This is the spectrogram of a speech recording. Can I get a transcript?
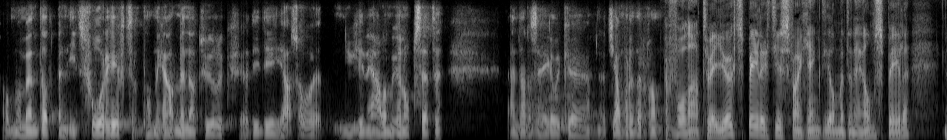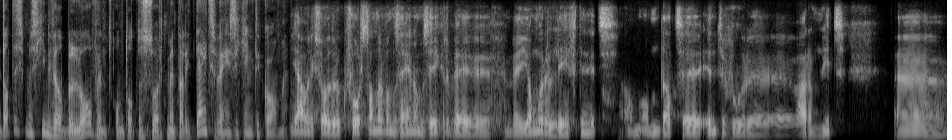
op het moment dat men iets voor heeft, dan gaat men natuurlijk het idee, ja, zouden we nu geen helm gaan opzetten? En dat is eigenlijk uh, het jammer daarvan. Voilà, twee jeugdspelertjes van Genk die al met een helm spelen. Dat is misschien veelbelovend om tot een soort mentaliteitswijziging te komen. Ja, want ik zou er ook voorstander van zijn om zeker bij, bij jongere leeftijd, om, om dat uh, in te voeren. waarom niet? Uh,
